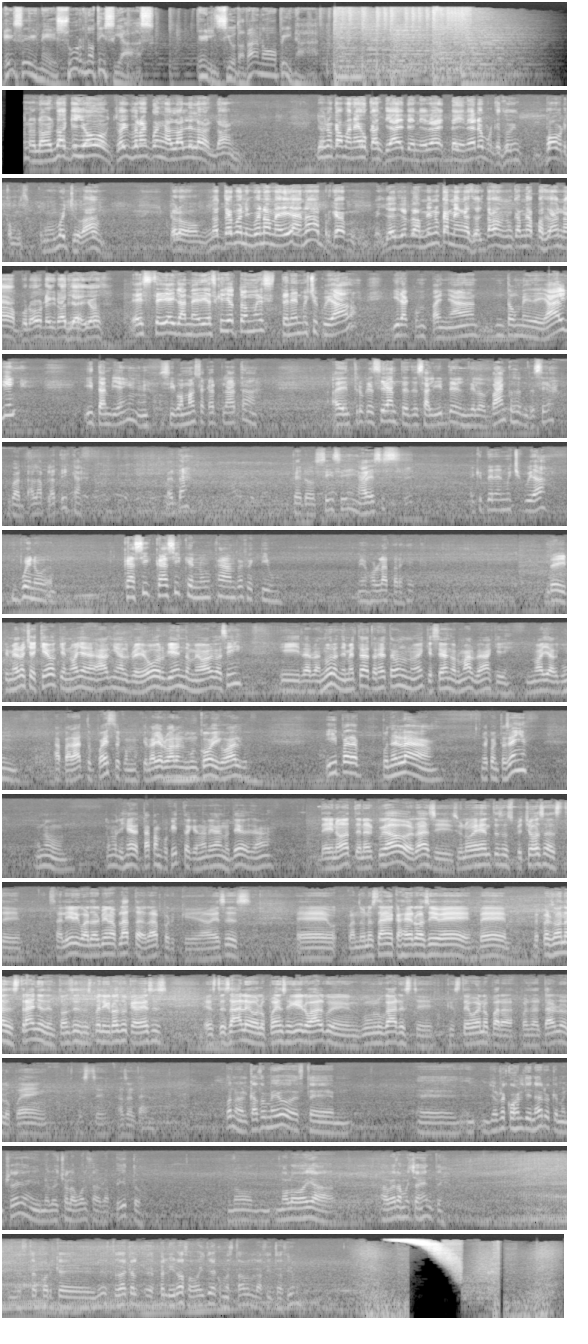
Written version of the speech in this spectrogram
SN Sur Noticias. El ciudadano opina. Bueno, la verdad que yo soy franco en hablarle la verdad. Yo nunca manejo cantidades de dinero, de dinero porque soy pobre, como, como muchos, ¿verdad? Pero no tengo ninguna medida de nada, porque yo a mí nunca me han asaltado, nunca me ha pasado nada por obra y gracias a Dios. Este, y las medidas que yo tomo es tener mucho cuidado, ir acompañándome de alguien y también si vamos a sacar plata, adentro que sea, antes de salir de, de los bancos, donde sea, guardar la platica, ¿verdad? Pero sí, sí, a veces hay que tener mucho cuidado. Bueno, casi, casi que nunca ando efectivo. Mejor la tarjeta. De primero chequeo que no haya alguien alrededor viéndome o algo así. Y la ranura donde mete la tarjeta uno no es que sea normal, ¿verdad? Que no haya algún aparato puesto, como que le haya robado algún código o algo. Y para poner la, la contraseña, uno, como le dijera, tapa un poquito, que no le dan los dedos, ¿verdad? De no, tener cuidado, ¿verdad? Si, si uno ve gente sospechosa, este, salir y guardar bien la plata, ¿verdad? Porque a veces eh, cuando uno está en el cajero así ve, ve, ve personas extrañas, entonces es peligroso que a veces este, sale o lo pueden seguir o algo en algún lugar este, que esté bueno para, para asaltarlo, lo pueden este, asaltar. Bueno, en el caso mío, este, eh, yo recojo el dinero que me entregan y me lo echo a la bolsa rapidito. No, no lo voy a, a ver a mucha gente. Este, porque es peligroso hoy día como está la situación.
